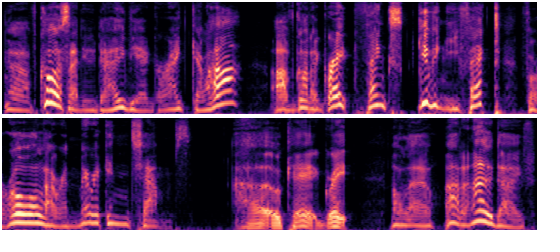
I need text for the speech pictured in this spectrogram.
Of course I do, Dave, you great galah. I've got a great Thanksgiving effect for all our American chums. Ah, okay, great. Although, I don't know, Dave.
